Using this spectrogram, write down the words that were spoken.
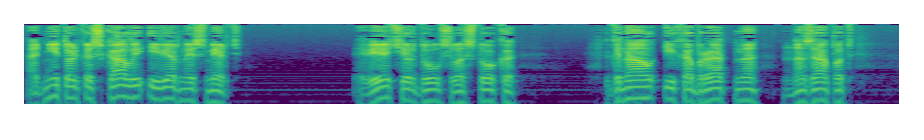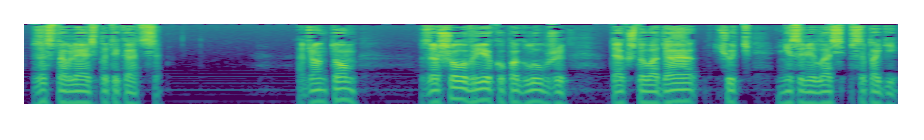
одни только скалы и верная смерть. Ветер дул с востока, гнал их обратно на запад, заставляя спотыкаться. А Джон Том зашел в реку поглубже, так что вода чуть не залилась в сапоги.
